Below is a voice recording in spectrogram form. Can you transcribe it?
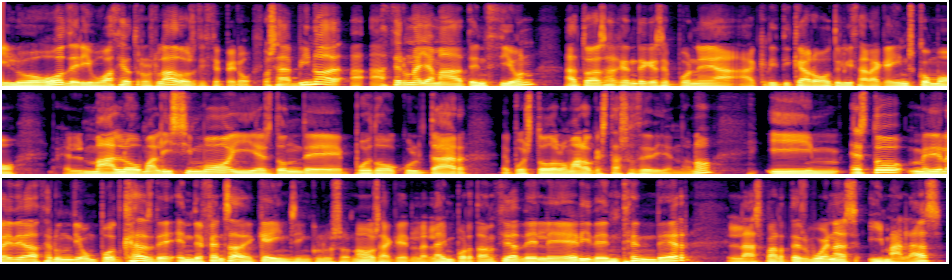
y luego derivó hacia otros lados. Dice, pero, o sea, vino a, hacer una llamada de atención a toda esa gente que se pone a, criticar o a utilizar a Keynes como el malo, malísimo, y es donde puedo ocultar eh, pues todo lo malo que está sucediendo, ¿no? Y esto me dio la idea de hacer un día un podcast de, en defensa de Keynes incluso, ¿no? O sea, que la, importancia de leer y de entender las partes buenas y malas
